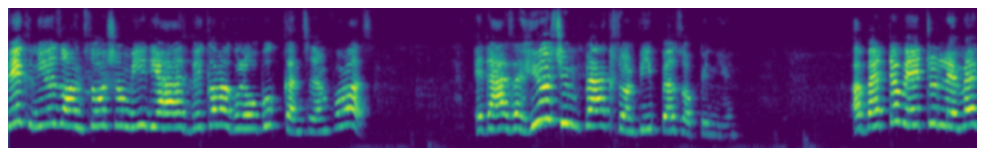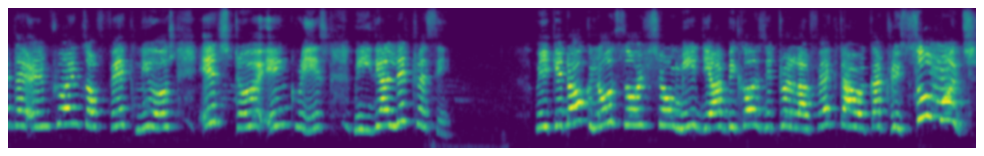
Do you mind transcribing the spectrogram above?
Fake news on social media has become a global concern for us. It has a huge impact on people's opinion. A better way to limit the influence of fake news is to increase media literacy. We cannot close social media because it will affect our country so much.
